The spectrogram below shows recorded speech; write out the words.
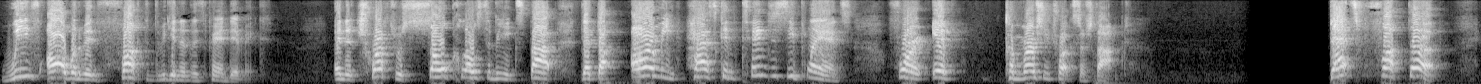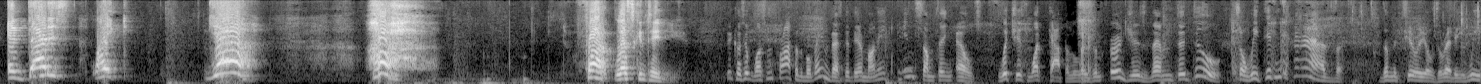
we've all would have been fucked at the beginning of this pandemic. And the trucks were so close to being stopped that the army has contingency plans for if commercial trucks are stopped. That's fucked up. And that is like, yeah. Fuck, let's continue. Because it wasn't profitable. They invested their money in something else, which is what capitalism urges them to do. So we didn't have the materials ready. We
